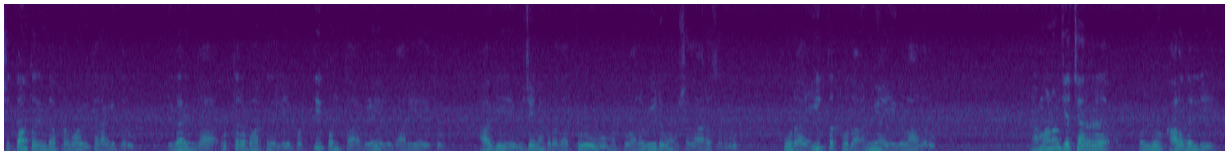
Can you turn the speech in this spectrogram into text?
ಸಿದ್ಧಾಂತದಿಂದ ಪ್ರಭಾವಿತರಾಗಿದ್ದರು. ಇದರಿಂದ ಉತ್ತರ ಭಾರತದಲ್ಲಿ ಭಕ್ತಿ ಪಂಥ ಬೆಳೆಯಲು ದಾರಿಯಾಯಿತು. ಹಾಗೆಯೇ ವಿಜಯನಗರದ ತುಳುವು ಮತ್ತು ಅರವೀಡ ವಂಶದ ಅರಸರು ಕೂಡ ಈ ತತ್ವದ ಅನುಯಾಯಿಗಳಾದರು. ರಾಮಾನುಜಾಚಾರ್ಯರ ಒಂದು ಕಾಲದಲ್ಲಿ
